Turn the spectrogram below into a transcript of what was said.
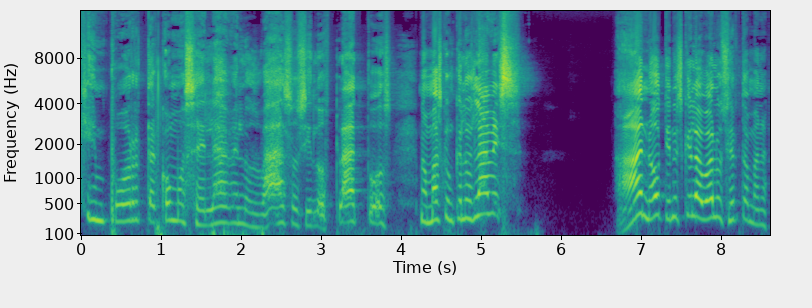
¿Qué importa cómo se laven los vasos y los platos? Nomás con que los laves. Ah, no, tienes que lavarlo de cierta manera.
